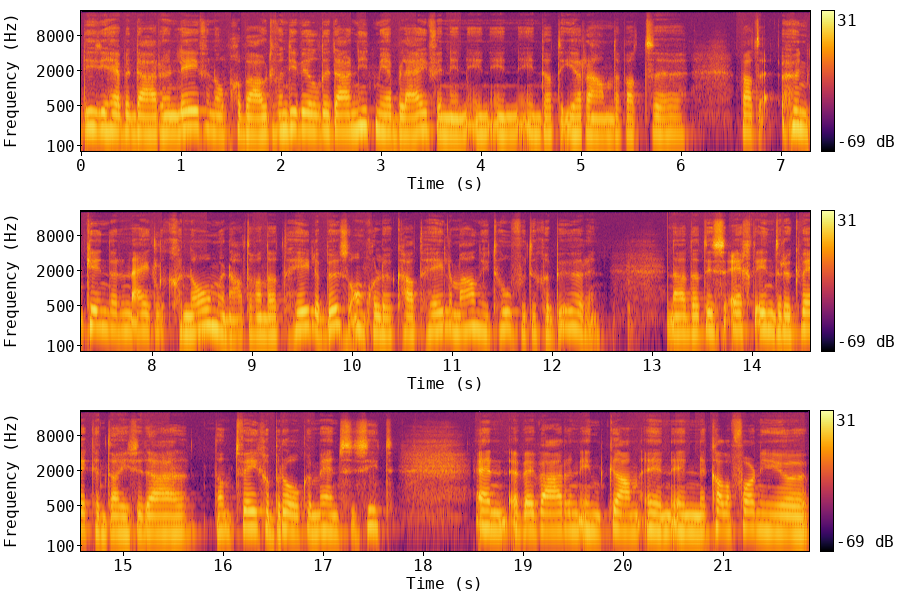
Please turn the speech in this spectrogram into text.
Die, die, hebben daar hun leven opgebouwd. Want die wilden daar niet meer blijven in, in, in, in dat Iran. Wat, uh, wat hun kinderen eigenlijk genomen hadden. Want dat hele busongeluk had helemaal niet hoeven te gebeuren. Nou, dat is echt indrukwekkend als je daar dan twee gebroken mensen ziet. En wij waren in, in, in Californië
